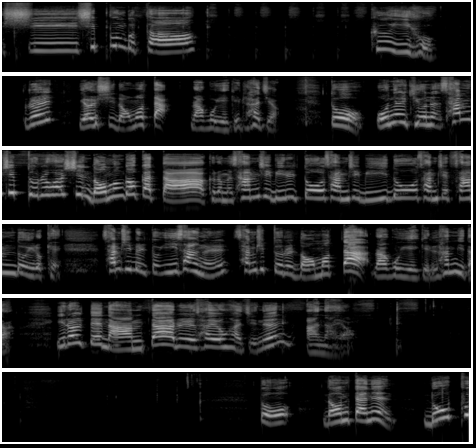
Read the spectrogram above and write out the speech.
시 10분부터 그 이후를 10시 넘었다 라고 얘기를 하죠. 또 오늘 기온은 30도를 훨씬 넘은 것 같다. 그러면 31도, 32도, 33도 이렇게 31도 이상을 30도를 넘었다 라고 얘기를 합니다. 이럴 때 남다를 사용하지는 않아요. 또 넘다는 높은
